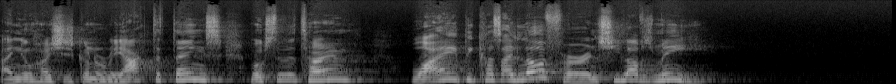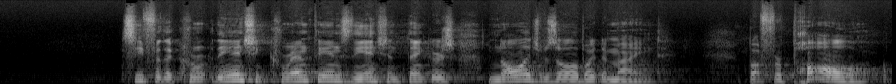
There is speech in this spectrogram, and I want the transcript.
I know how she's going to react to things most of the time. Why? Because I love her and she loves me. See, for the, the ancient Corinthians, the ancient thinkers, knowledge was all about the mind. But for Paul,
